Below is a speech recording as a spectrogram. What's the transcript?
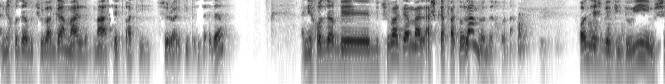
אני חוזר בתשובה גם על מעשה פרטי שלא הייתי בסדר, אני חוזר בתשובה גם על השקפת עולם לא נכונה. נכון, יש בווידויים ש...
